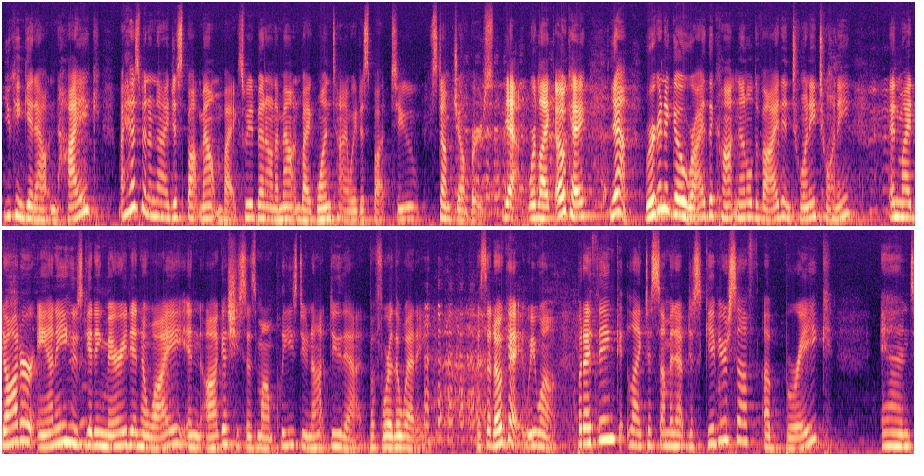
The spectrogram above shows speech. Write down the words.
You can get out and hike. My husband and I just bought mountain bikes. We had been on a mountain bike one time. We just bought two Stumpjumpers. Yeah, we're like, okay, yeah, we're gonna go ride the Continental Divide in 2020. And my daughter Annie, who's getting married in Hawaii in August, she says, "Mom, please do not do that before the wedding." I said, "Okay, we won't." But I think, like to sum it up, just give yourself a break, and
